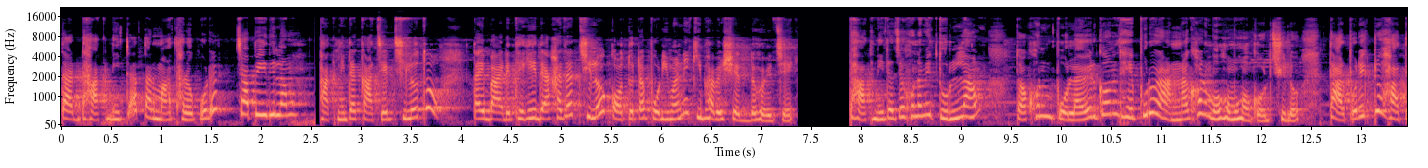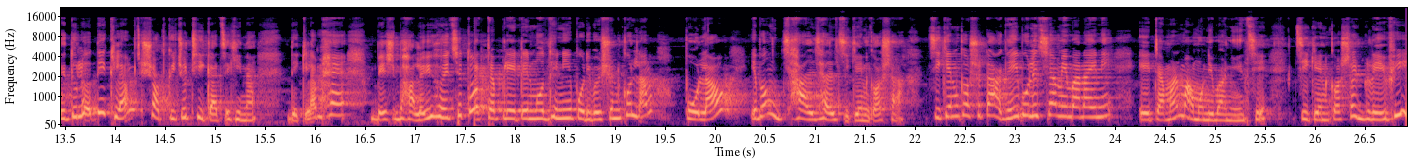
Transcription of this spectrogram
তার ঢাকনিটা তার মাথার উপরে চাপিয়ে দিলাম। ঢাকনিটা কাচের ছিল তো, তাই বাইরে থেকেই দেখা যাচ্ছিল কতটা পরিমাণে কীভাবে সেদ্ধ হয়েছে। ঢাকনিটা যখন আমি তুললাম, তখন পোলাওয়ের গন্ধে পুরো রান্নাঘর মোহমোহ করছিল। তারপর একটু হাতে তুলেও দেখলাম যে সব কিছু ঠিক আছে কিনা দেখলাম হ্যাঁ বেশ ভালোই হয়েছে তো। একটা প্লেটের মধ্যে নিয়ে পরিবেশন করলাম পোলাও এবং ঝাল ঝাল চিকেন কষা। চিকেন কষাটা আগেই বলেছি আমি বানাইনি, এটা আমার মামনি বানিয়েছে। চিকেন কষার গ্রেভি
